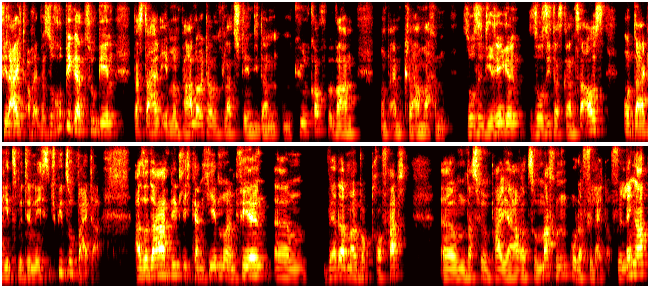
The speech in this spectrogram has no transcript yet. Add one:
vielleicht auch etwas ruppiger zugehen, dass da halt eben ein paar Leute auf dem Platz stehen, die dann einen kühlen Kopf bewahren und einem klar machen, so sind die Regeln, so sieht das Ganze aus und da geht es mit dem nächsten Spielzug weiter. Also da wirklich kann ich jedem nur empfehlen, ähm, wer da mal Bock drauf hat, ähm, das für ein paar Jahre zu machen oder vielleicht auch für länger.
